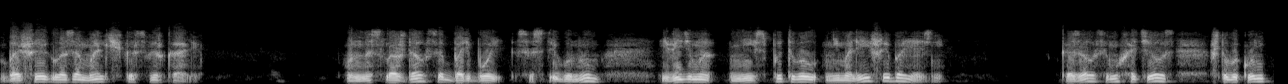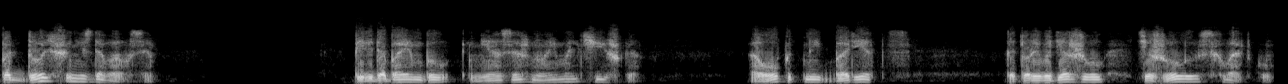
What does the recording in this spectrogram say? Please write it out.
Большие глаза мальчика сверкали. Он наслаждался борьбой со стригуном и, видимо, не испытывал ни малейшей боязни. Казалось, ему хотелось, чтобы конь подольше не сдавался. Перед Абаем был не озорной мальчишка, а опытный борец, который выдерживал тяжелую схватку.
